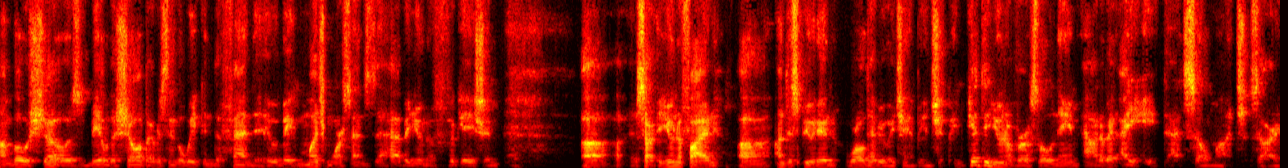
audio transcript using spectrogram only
on both shows be able to show up every single week and defend it. It would make much more sense to have a unification, uh, sorry, unified, uh, undisputed world heavyweight championship and get the universal name out of it. I hate that so much. Sorry.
